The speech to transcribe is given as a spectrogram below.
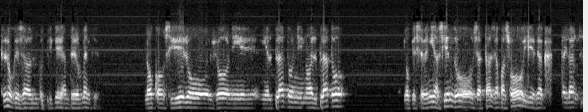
Creo que ya lo expliqué anteriormente. No considero yo ni, ni el plato ni no el plato. Lo que se venía haciendo ya está, ya pasó y desde acá adelante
